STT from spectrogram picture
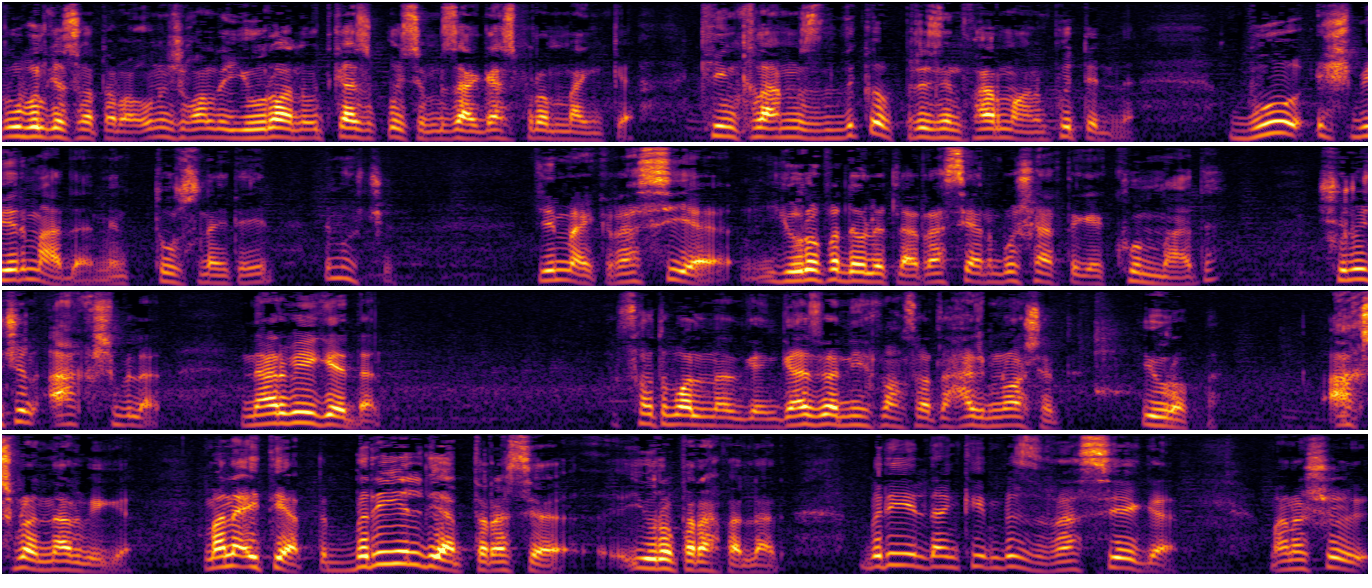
Rublga sotaman. Uni holda yevroni o'tkazib qo'ysin bizlar gazprom bankka keyin qilamiz dediku prezident farmoni putinni. Bu ish bermadi men to'g'risini aytayin nima uchun? Demak rossiya yevropa davlatlari rossiyani bu shartiga ko'nmadi. Shuning uchun aqsh bilan norvegiyadan sotib olinadigan gaz va neft mahsulotlari hajmini oshirdi yevropa. Aqsh bilan norvegiya. Mana aytyapti bir yil deyapti rossiya yevropa rahbarlari. Bir yildan keyin biz rossiyaga mana shu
